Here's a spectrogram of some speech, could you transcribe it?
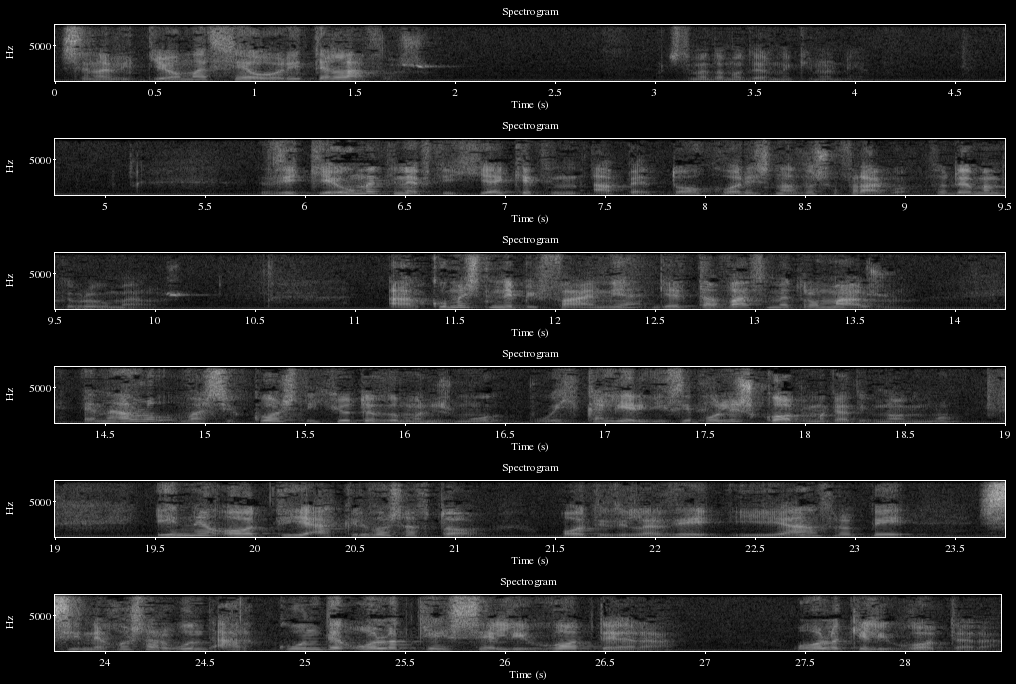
σε ένα δικαίωμα θεωρείται λάθος στη μεταμοντέρνα κοινωνία. Δικαιούμαι την ευτυχία και την απαιτώ χωρίς να δώσω φράγκο. Αυτό το είπαμε και προηγουμένως. Αρκούμε στην επιφάνεια γιατί τα βάθη με τρομάζουν. Ένα άλλο βασικό στοιχείο του ευδομονισμού που έχει καλλιεργηθεί πολύ σκόπιμα κατά τη γνώμη μου είναι ότι ακριβώς αυτό. Ότι δηλαδή οι άνθρωποι συνεχώς αρκούνται όλο και σε λιγότερα. Όλο και λιγότερα.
